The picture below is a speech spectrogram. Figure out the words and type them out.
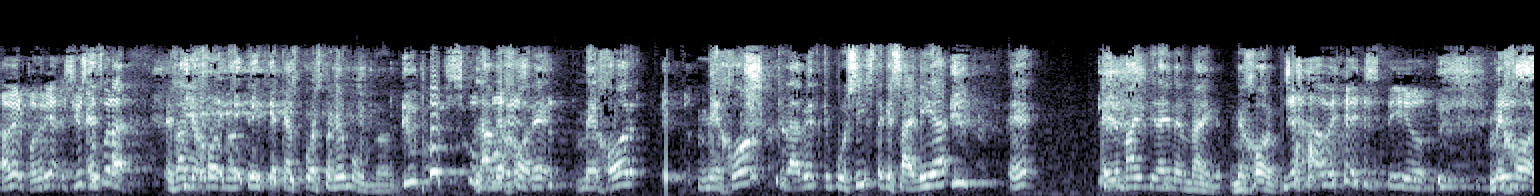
A ver, podría. Si esto Esta fuera. es la mejor noticia que has puesto en el mundo. Por. La mejor, ¿eh? Mejor, mejor que la vez que pusiste que salía, ¿eh? El Mighty Number 9. Mejor. Ya ves, tío. Mejor,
